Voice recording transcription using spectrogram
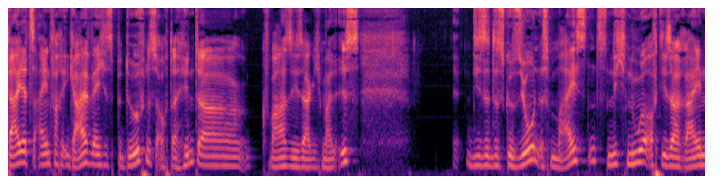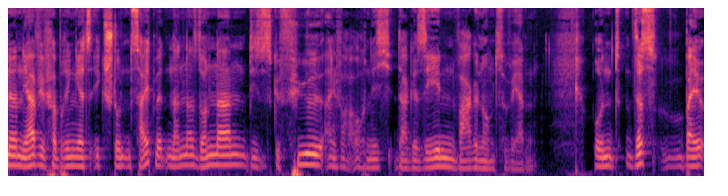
da jetzt einfach, egal welches Bedürfnis auch dahinter quasi, sage ich mal, ist, diese Diskussion ist meistens nicht nur auf dieser reinen, ja, wir verbringen jetzt x Stunden Zeit miteinander, sondern dieses Gefühl einfach auch nicht da gesehen, wahrgenommen zu werden. Und das bei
